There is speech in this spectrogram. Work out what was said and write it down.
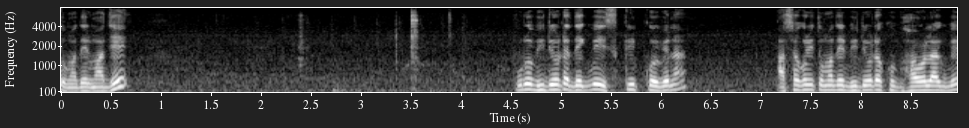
তোমাদের মাঝে। পুরো ভিডিওটা দেখবে স্ক্রিপ্ট করবে না। আশা করি তোমাদের ভিডিওটা খুব ভালো লাগবে।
